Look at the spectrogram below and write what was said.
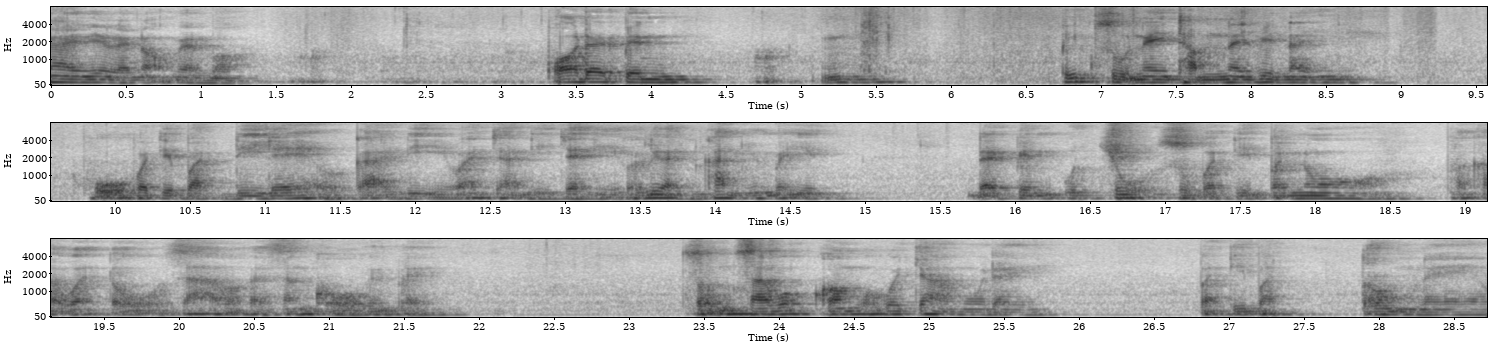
ง่ายๆนี่แหละเนาะแม่นบอกพอได้เป็นภิกษุในธรรมในวินัยผู้ปฏิบัติดีแล้วกายดีวาจาดีใจดีก็เลื่อนขั้นขึ้นไปอีก ได้เป็นอุชุสุปฏิปโน ระควโตสาวกสังโฆขึ้นไป สงสาวกของพระพุทธเจ้าโมใด ปฏิบัติตรงแล้ว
